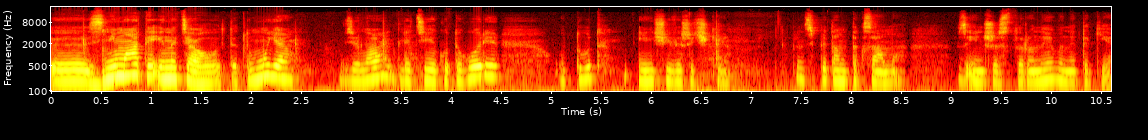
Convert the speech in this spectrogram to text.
е, знімати і натягувати. Тому я взяла для цієї категорії отут інші вішечки. В принципі, там так само з іншої сторони вони такі.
